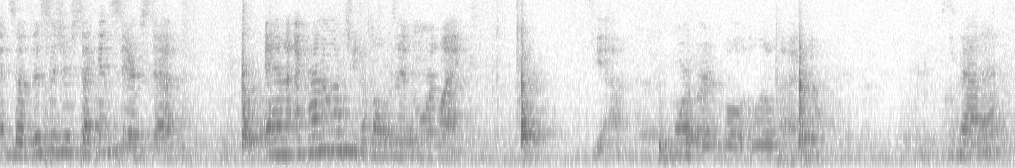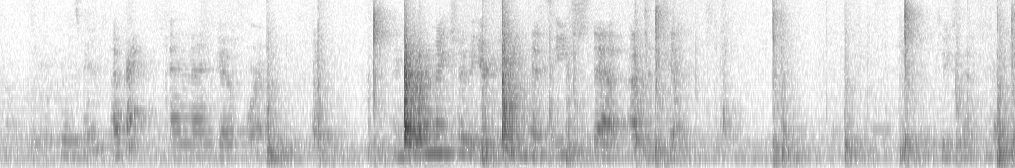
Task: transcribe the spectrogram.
And so this is your second stair step. And I kind of want you to hold it more like, yeah, more vertical, a little diagonal. You got it. Okay, and then go for it. And try to make sure that your cane hits each step at the tip. Two steps ahead.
